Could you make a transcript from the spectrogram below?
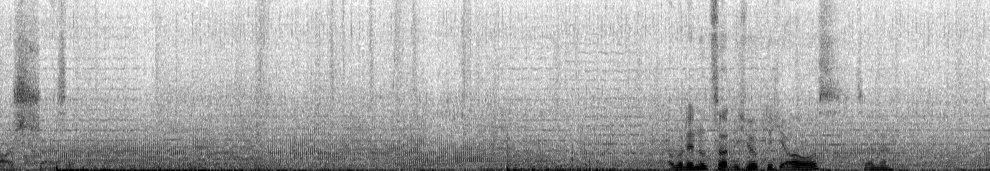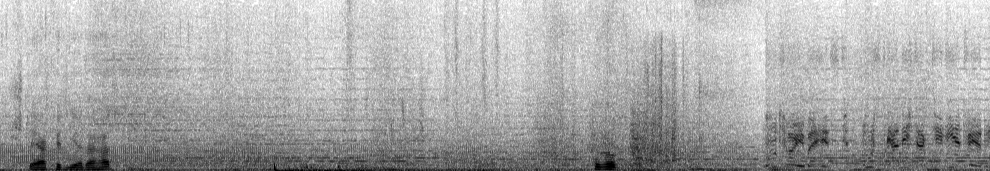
Oh, scheiße. Aber der nutzt halt nicht wirklich aus. Seine Stärke, die er da hat. Aber Motor überhitzt. Boost kann nicht aktiviert werden.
